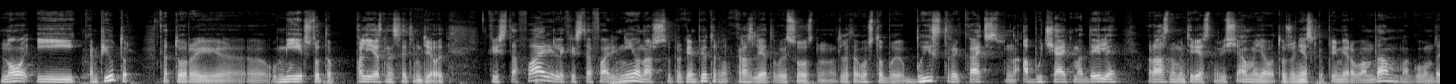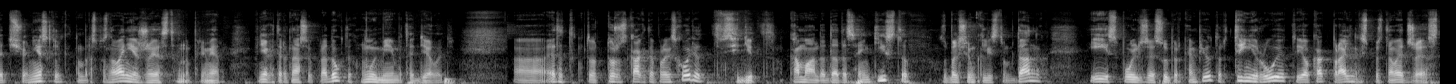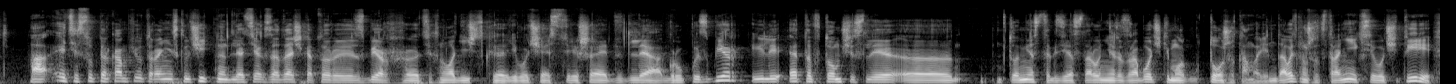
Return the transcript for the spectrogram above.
но и компьютер, который э, умеет что-то полезное с этим делать. Кристофари или Кристофари Нио, наш суперкомпьютер, как раз для этого и создан. Для того, чтобы быстро и качественно обучать модели разным интересным вещам. И я вот уже несколько примеров вам дам, могу вам дать еще несколько. Там распознавание жестов, например. В некоторых наших продуктах мы умеем это делать. А, это тоже как-то происходит. Сидит команда дата-сайентистов с большим количеством данных и, используя суперкомпьютер, тренирует ее, как правильно распознавать жест. А эти суперкомпьютеры, они исключительно для тех задач, которые Сбер, э, технологическая его часть, решает для группы Сбер, или это в том числе э, то место, где сторонние разработчики могут тоже там арендовать, потому что в стране их всего четыре,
